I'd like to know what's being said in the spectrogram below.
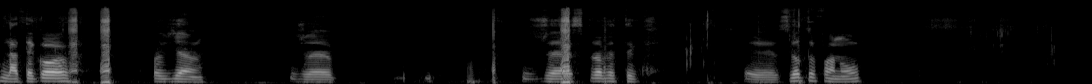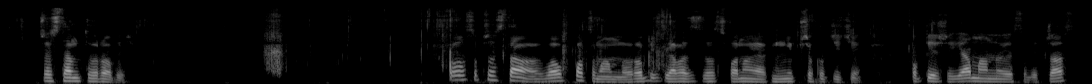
Dlatego powiedziałem, że, że sprawę tych y, zlotów fanów przestałem to robić. Po prostu przestałem, bo po co mam robić dla was zlot fanów, jak nie przychodzicie? Po pierwsze, ja manuję sobie czas,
